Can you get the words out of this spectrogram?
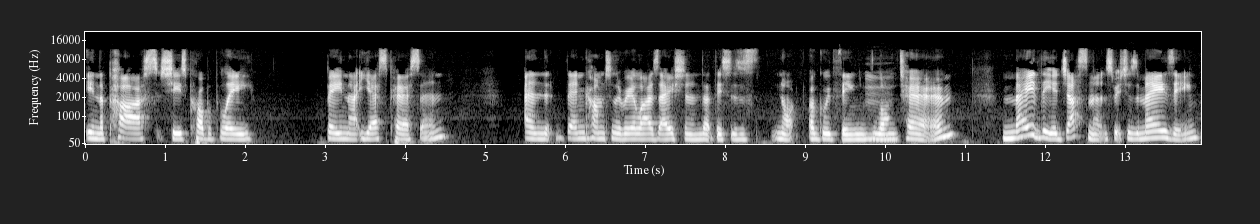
in the past she's probably been that yes person and then come to the realization that this is not a good thing mm. long term, made the adjustments, which is amazing,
